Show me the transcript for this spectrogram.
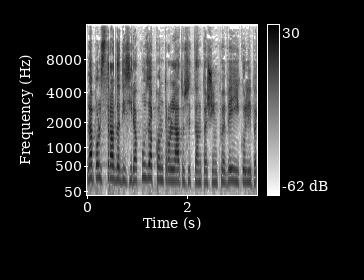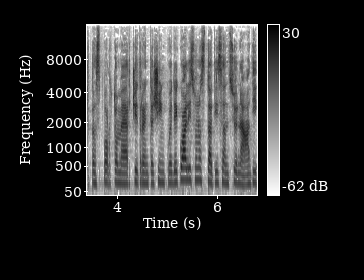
La Polstrada di Siracusa ha controllato 75 veicoli per trasporto merci, 35 dei quali sono stati sanzionati,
